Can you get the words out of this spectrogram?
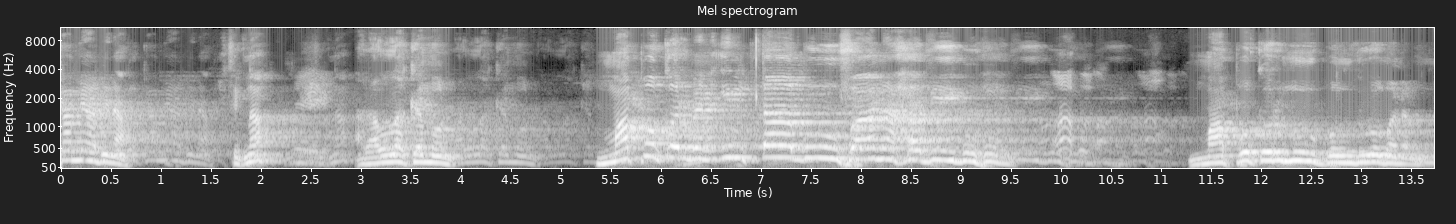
কামিয়াবি না। ঠিক না? আর আল্লাহ কেমন? মাপও করবেন ইনতাবু ফানা হাবিবুহুম। মাপও করমু, বন্ধুও বানাবো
